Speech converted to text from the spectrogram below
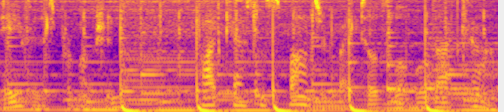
pay for this promotion. The podcast was sponsored by ToastLocal.com.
